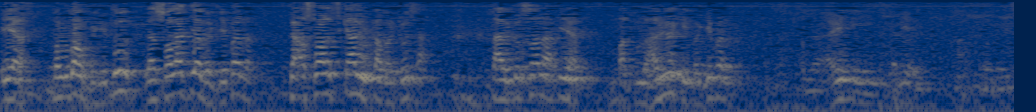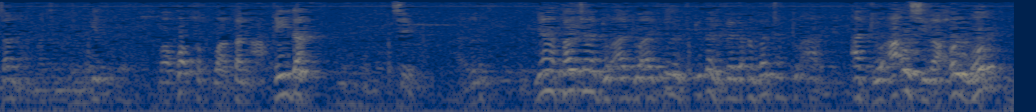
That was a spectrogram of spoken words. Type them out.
Iya meluang begitu lah sholatnya bagaimana? Gak sholat sekali tambah dosa. Tambah sholat iya. 40 hari lagi bagaimana? Nah ini sama macam-macam begitu pokok kekuatan akidah. Sih Ya baca doa-doa itu kita akan baca doa. Doa silahul mukmin.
